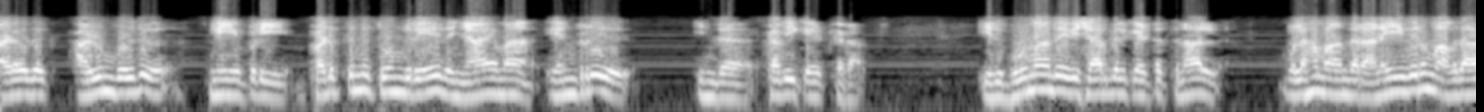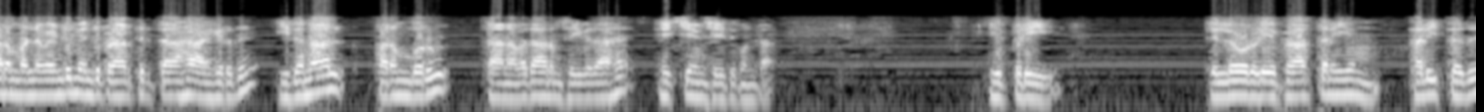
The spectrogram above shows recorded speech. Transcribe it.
அழுது அழும்பொழுது நீ இப்படி படுத்துன்னு தூங்குறியே இது நியாயமா என்று இந்த கவி கேட்கிறார். இது பூமாதேவி சார்பில் கேட்டதினால் உலகமாந்தர் அனைவரும் அவதாரம் பண்ண வேண்டும் என்று பிரார்த்தித்தாக ஆகிறது. இதனால் பரம்பொருள் தான் அவதாரம் செய்வதாக நிச்சயம் செய்து கொண்டார். இப்படி எல்லோருடைய பிரார்த்தனையும் பலித்தது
